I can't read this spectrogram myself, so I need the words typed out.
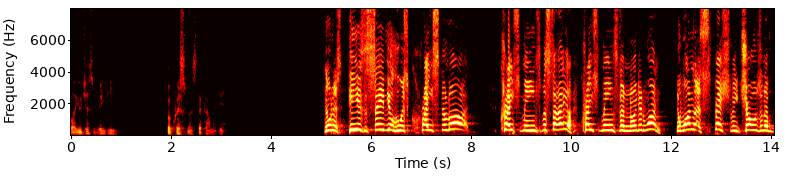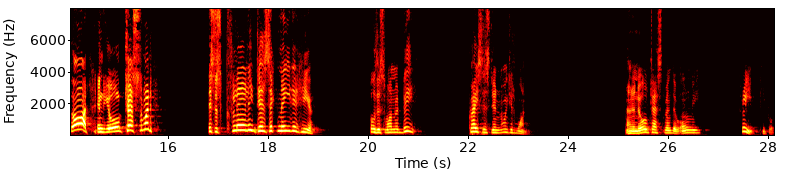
Or are you just waiting for Christmas to come again? Notice, he is the Savior who is Christ the Lord. Christ means Messiah. Christ means the anointed one, the one especially chosen of God. In the Old Testament, this is clearly designated here who this one would be. Christ is the anointed one. And in the Old Testament, there were only three people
